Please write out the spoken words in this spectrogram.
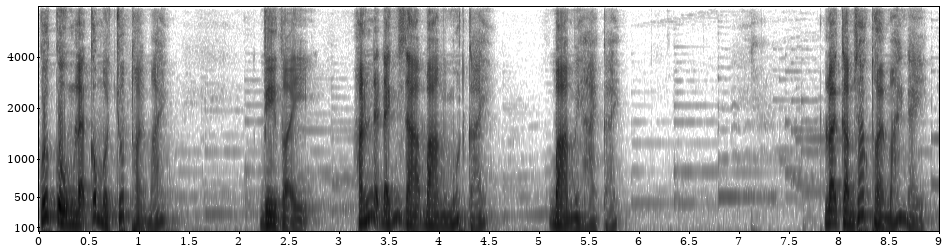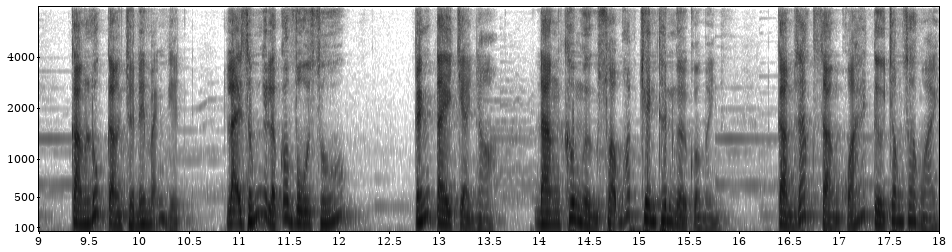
Cuối cùng lại có một chút thoải mái. Vì vậy, hắn lại đánh ra 31 cái 32 cái. Loại cảm giác thoải mái này Càng lúc càng trở nên mãnh liệt, Lại giống như là có vô số Cánh tay trẻ nhỏ Đang không ngừng xoa bóp trên thân người của mình. Cảm giác sảng quái từ trong ra ngoài,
